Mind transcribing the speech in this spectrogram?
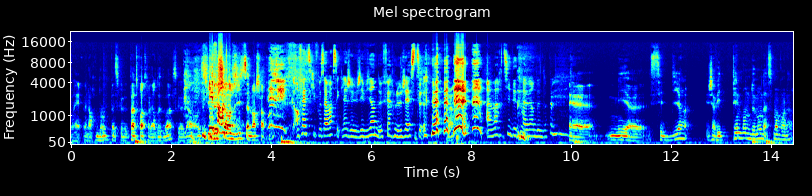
ouais, alors non, parce que pas trois travers de doigts, parce que là, suite de chirurgie, ça marchera pas. En fait, ce qu'il faut savoir, c'est que là, je, je viens de faire le geste Voilà. à Marty des travers de doigts. Euh, mais euh, c'est de dire, j'avais tellement de demandes à ce moment-là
